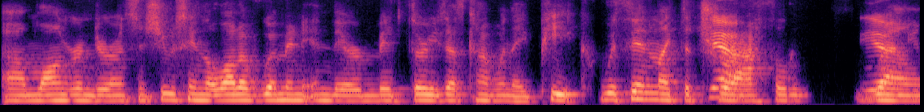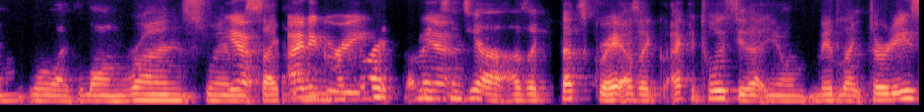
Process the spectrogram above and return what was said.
um, longer endurance and she was saying a lot of women in their mid 30s that's kind of when they peak within like the triathlete yeah. Realm or like long runs, swim, yeah, cycling. I'd agree. Like, that makes yeah. sense. Yeah. I was like, that's great. I was like, I could totally see that, you know, mid late 30s.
